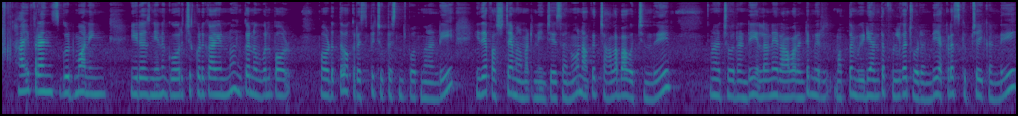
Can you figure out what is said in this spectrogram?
హాయ్ ఫ్రెండ్స్ గుడ్ మార్నింగ్. ఈరోజు నేను గోరు చిక్కుడుకాయను ఇంకా నువ్వుల పౌ పౌడర్తో ఒక రెసిపీ చూపించబోతున్నానండి ఇదే ఫస్ట్ టైం అనమాట నేను చేశాను. నాకు చాలా బాగా వచ్చింది. చూడండి ఇలానే రావాలంటే మీరు మొత్తం వీడియో అంతా ఫుల్గా చూడండి. ఎక్కడ స్కిప్ చేయకండి.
